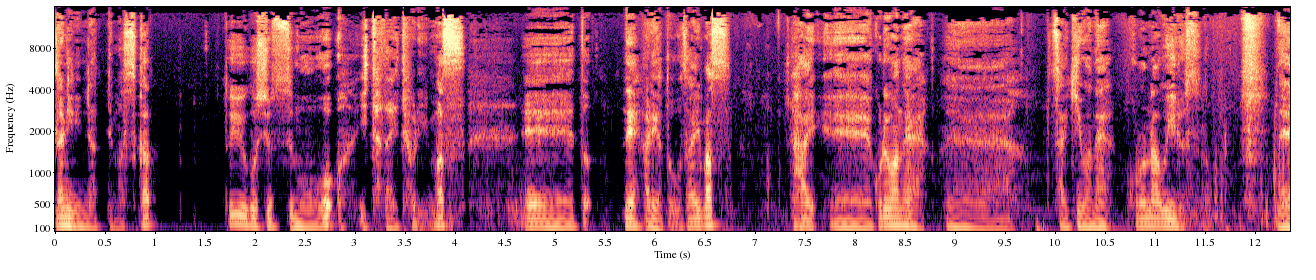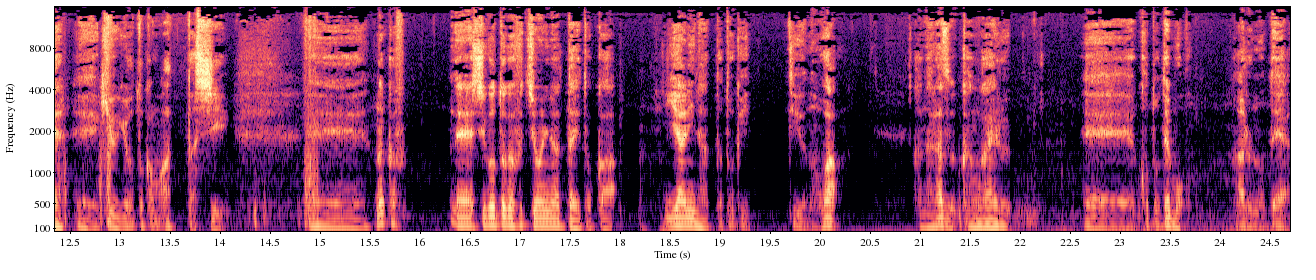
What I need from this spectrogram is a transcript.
何になってますか？というご質問をいただいております。えーと、ね、ありがとうございます。はい、えー、これはね、えー、最近はね、コロナウイルスのね、えー、休業とかもあったし、えー、なんか、ね、仕事が不調になったりとか、嫌になった時っていうのは、必ず考える、えー、ことでもあるので、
